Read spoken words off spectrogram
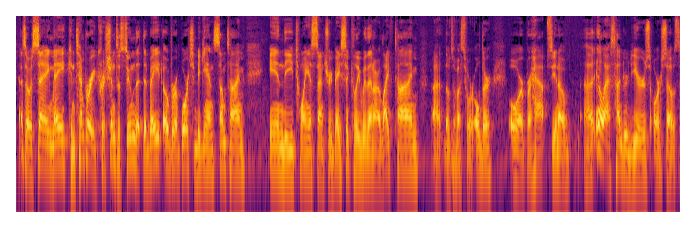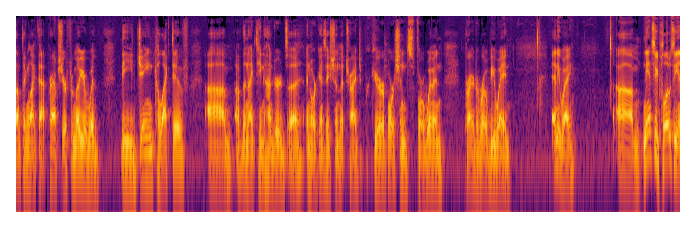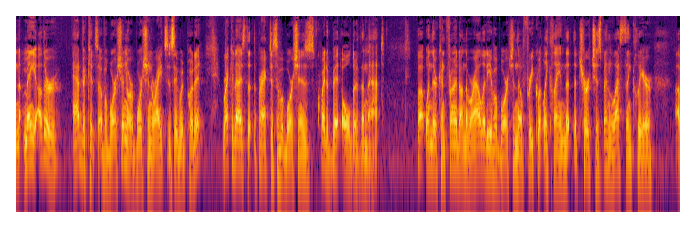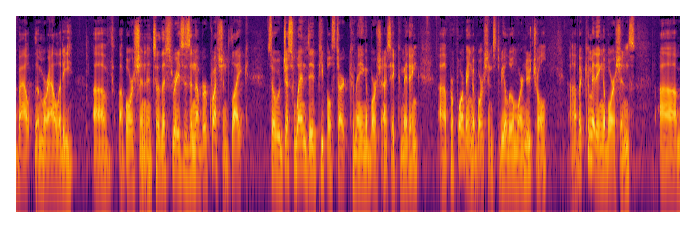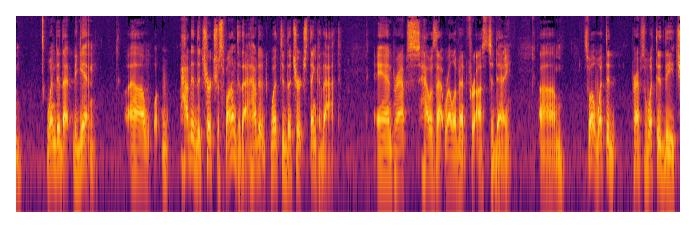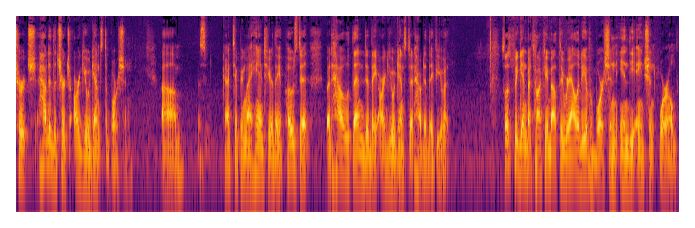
As I was saying, may contemporary Christians assume that debate over abortion began sometime in the 20th century, basically within our lifetime, uh, those of us who are older, or perhaps, you know, uh, in the last hundred years or so, something like that. Perhaps you're familiar with the Jane Collective um, of the 1900s, uh, an organization that tried to procure abortions for women prior to Roe v. Wade. Anyway, um, Nancy Pelosi and many other advocates of abortion, or abortion rights as they would put it, recognize that the practice of abortion is quite a bit older than that. But when they're confronted on the morality of abortion, they'll frequently claim that the church has been less than clear about the morality of abortion. And so this raises a number of questions like, so just when did people start committing abortion? I say committing, uh, performing abortions to be a little more neutral, uh, but committing abortions. Um, when did that begin? Uh, how did the church respond to that? How did what did the church think of that? And perhaps how is that relevant for us today? Um, well, what did perhaps what did the church? How did the church argue against abortion? Um, kind of tipping my hand here. They opposed it, but how then did they argue against it? How did they view it? So let's begin by talking about the reality of abortion in the ancient world.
